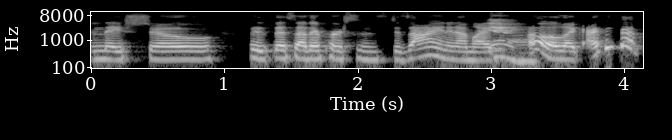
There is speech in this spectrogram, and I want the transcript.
and they show this other person's design, and I'm like, Yeah. oh, like I think that's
